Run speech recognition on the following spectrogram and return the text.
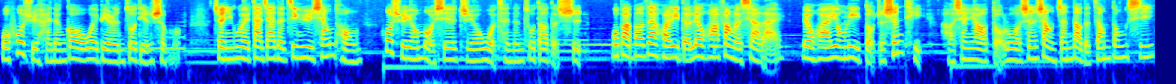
我或许还能够为别人做点什么。正因为大家的境遇相同，或许有某些只有我才能做到的事。我把抱在怀里的六花放了下来，六花用力抖着身体。好像要抖落身上沾到的脏东西。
